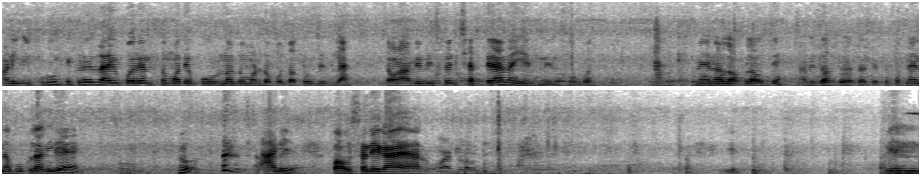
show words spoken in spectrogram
आणि इकडून तिकडे जाईपर्यंत मध्ये पूर्ण जो मंडप होता तो भिजला त्यामुळे आम्ही भिजतो छत्र्या नाही आहेत नेनसोबत नैना लॉक लावते. आम्ही जातो आता तिथं. नैना भूक लागली आहे? हो. आणि पावसाने काय यार वाटलं होतं ये. मेन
